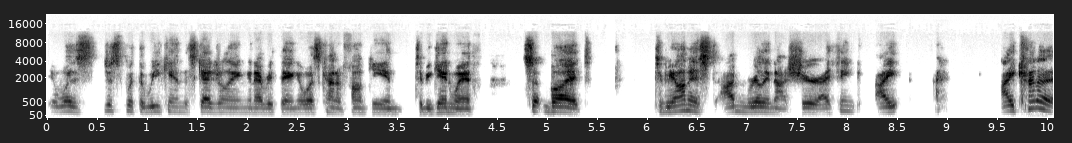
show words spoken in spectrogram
it was just with the weekend, the scheduling and everything, it was kind of funky and to begin with. So, but to be honest, I'm really not sure. I think I, I kind of,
